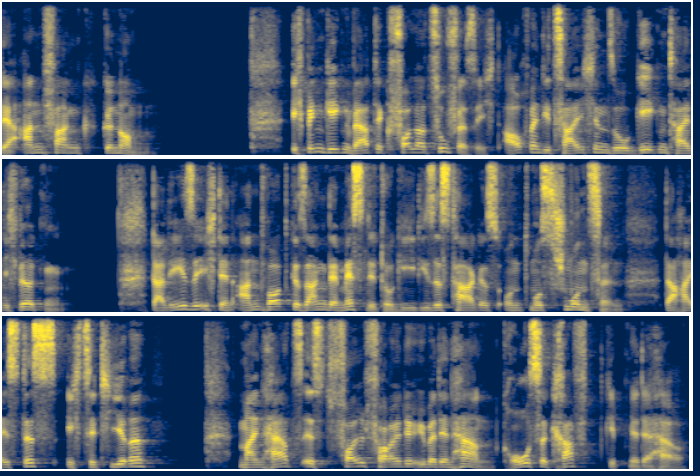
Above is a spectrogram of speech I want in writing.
der Anfang genommen. Ich bin gegenwärtig voller Zuversicht, auch wenn die Zeichen so gegenteilig wirken. Da lese ich den Antwortgesang der Messliturgie dieses Tages und muss schmunzeln. Da heißt es, ich zitiere, Mein Herz ist voll Freude über den Herrn, große Kraft gibt mir der Herr.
